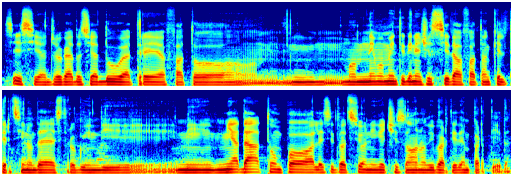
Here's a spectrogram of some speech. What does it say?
Sì, sì, ho giocato sia a 2 a 3, ho fatto, mm, nei momenti di necessità ho fatto anche il terzino destro, quindi mi, mi adatto un po' alle situazioni che ci sono di partita in partita.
